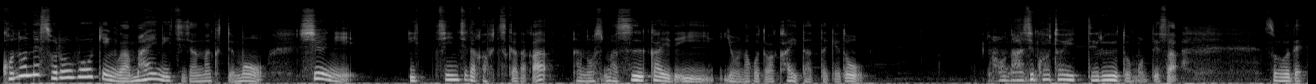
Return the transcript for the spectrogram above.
このねソロウォーキングは毎日じゃなくても週に1日だか2日だかあの、まあ、数回でいいようなことは書いてあったけど同じこと言ってると思ってさ。そうで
